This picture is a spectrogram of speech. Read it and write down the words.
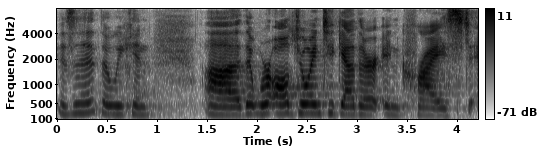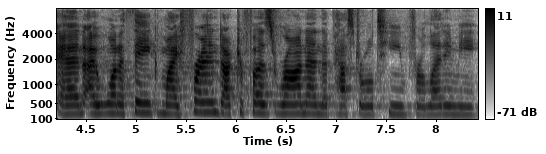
isn't it? That we can uh, that we're all joined together in Christ. And I want to thank my friend, Dr. Fuz Rana, and the pastoral team for letting me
